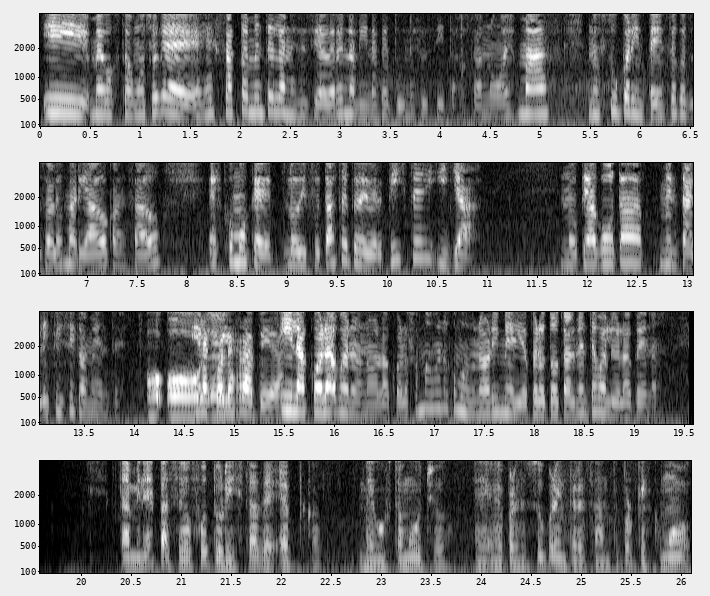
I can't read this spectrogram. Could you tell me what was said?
Y me gustó mucho que es exactamente la necesidad de adrenalina que tú necesitas. O sea, no es más, no es súper intenso que tú sales mareado, cansado. Es como que lo disfrutaste, te divertiste y ya. No te agota mental y físicamente. O, o, y la eh, cola es rápida. Y la cola, bueno, no, la cola fue más o menos como de una hora y media, pero totalmente valió la pena. También el paseo futurista de Epcot me gusta mucho. Eh, me parece súper interesante porque es como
